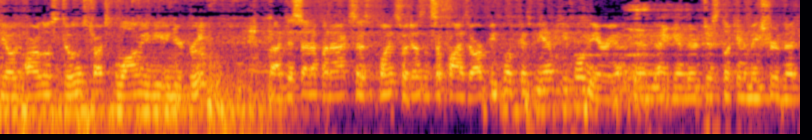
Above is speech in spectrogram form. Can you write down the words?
you know, are those those trucks belonging in your group uh, to set up an access point so it doesn't surprise our people because we have people in the area, and again, they're just looking to make sure that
